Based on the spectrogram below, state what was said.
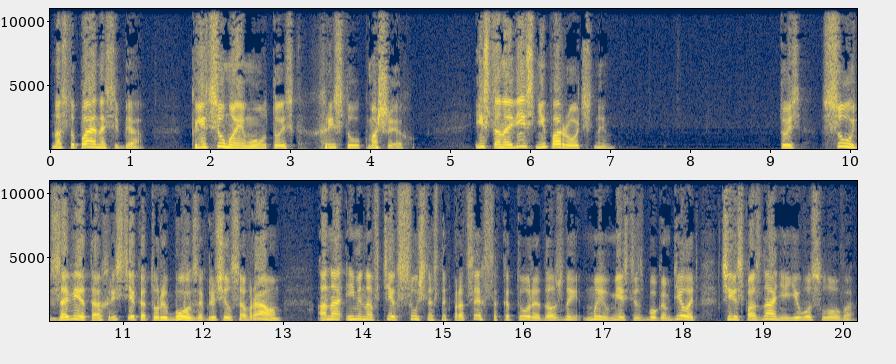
наступая на себя, к лицу моему, то есть к Христу, к Машеху, и становись непорочным. То есть, суть завета о Христе, который Бог заключил с Авраамом, она именно в тех сущностных процессах, которые должны мы вместе с Богом делать через познание Его Слова.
